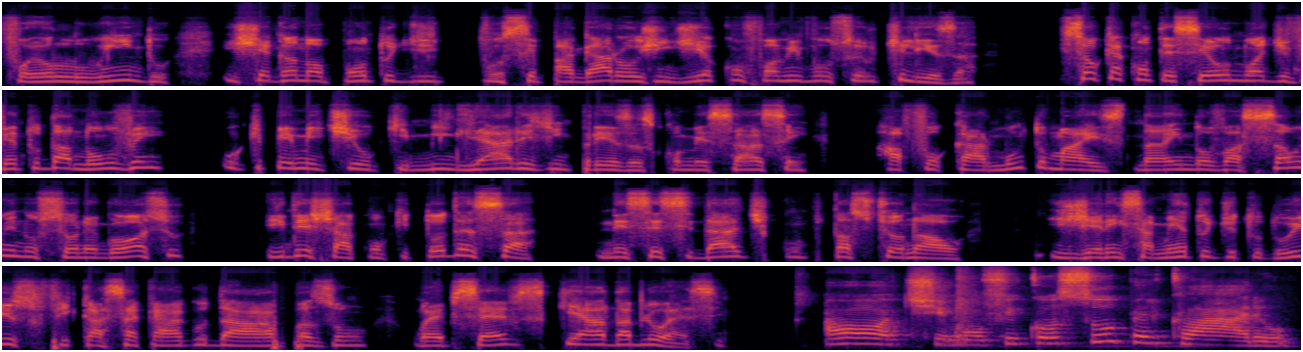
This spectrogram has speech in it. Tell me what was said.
foi evoluindo e chegando ao ponto de você pagar hoje em dia conforme você utiliza. Isso é o que aconteceu no advento da nuvem, o que permitiu que milhares de empresas começassem a focar muito mais na inovação e no seu negócio e deixar com que toda essa necessidade computacional e gerenciamento de tudo isso ficasse a cargo da Amazon Web Services, que é a AWS. Ótimo, ficou super claro.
